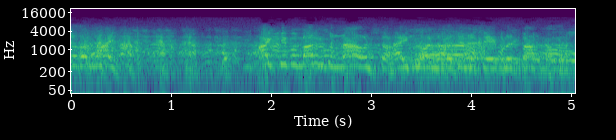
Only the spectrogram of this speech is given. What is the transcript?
to the knife. I give him until now and to hide one on the dinner table at Balmoral.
